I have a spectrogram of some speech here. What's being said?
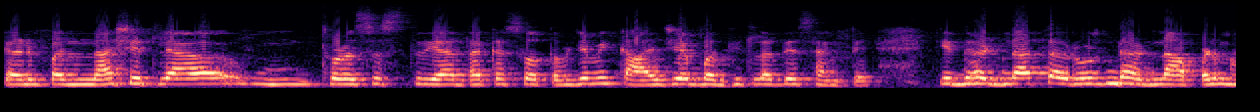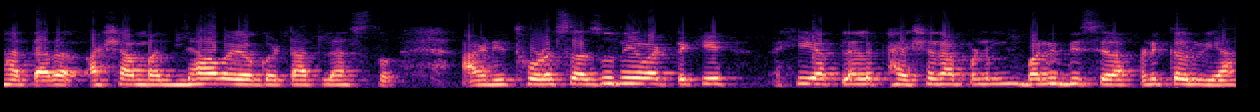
कारण पन्नाशीतल्या थोडंसं थोडंसं स्त्रियांना कसं होतं म्हणजे मी काल जे बघितलं ते सांगते की धडना तरुण धडना आपण म्हातारा अशा मधल्या वयोगटातला असतो. आणि थोडंसं अजूनही वाटतं की ही आपल्याला फॅशन आपण बरी दिसेल आपण करूया.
